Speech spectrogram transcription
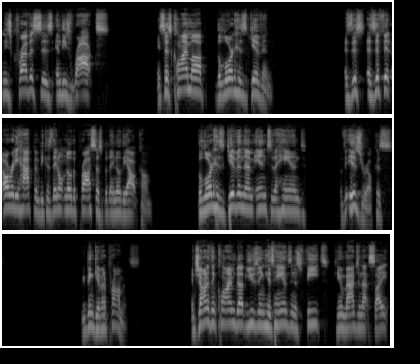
in these crevices and these rocks. he says, climb up. The Lord has given. As this, as if it already happened because they don't know the process, but they know the outcome. The Lord has given them into the hand of Israel because We've been given a promise. And Jonathan climbed up using his hands and his feet. Can you imagine that sight?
